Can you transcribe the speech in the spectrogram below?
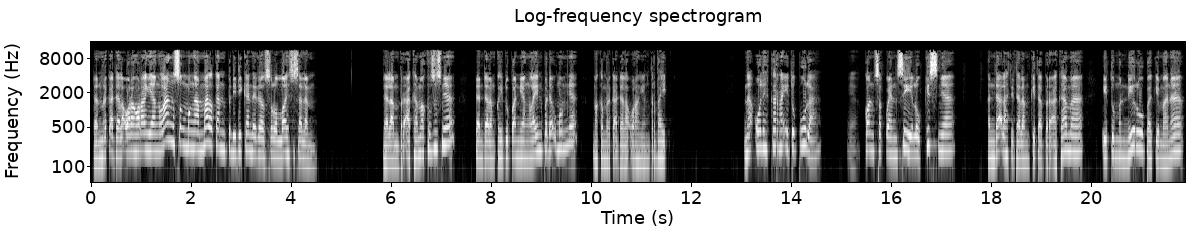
dan mereka adalah orang-orang yang langsung mengamalkan pendidikan dari Rasulullah SAW dalam beragama khususnya dan dalam kehidupan yang lain pada umumnya, maka mereka adalah orang yang terbaik. Nah, oleh karena itu pula, ya, konsekuensi logisnya hendaklah di dalam kita beragama itu meniru bagaimana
